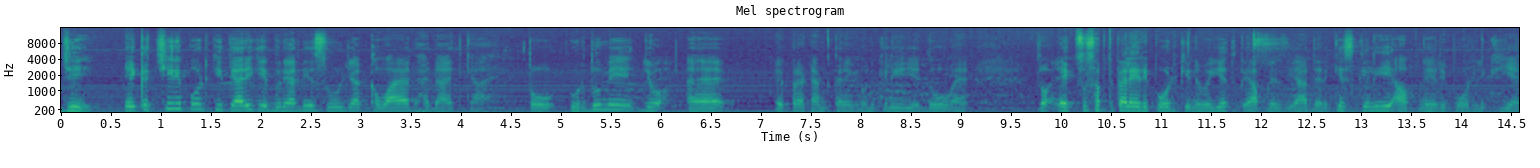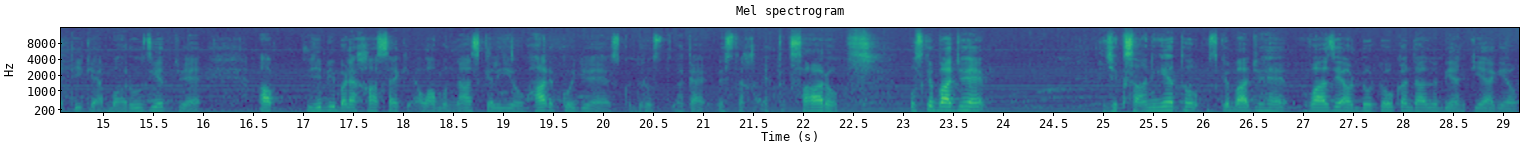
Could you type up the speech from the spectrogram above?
जी, एक अच्छी रिपोर्ट की तैयारी के बुनियादी असूल या कवायद हदायत क्या है? तो उर्दू में जो पेपर अटैम्प्ट करेंगे, उनके लिए ये दो हैं। तो एक सौ सबसे पहले रिपोर्ट की नोयत पे आपने याद है किसके लिए आपने रिपोर्ट लिखी है, ठीक है? मारूजियत जो है, आप ये भी बड़ा ख़ास है कि अवामनास के लिए हो, हर कोई जो है उसको दुरुस्त इख्तसार हो। उसके बाद जो है यकसानियत हो, उसके बाद जो है वाज और दो टोक अंदाज में बयान किया गया हो।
